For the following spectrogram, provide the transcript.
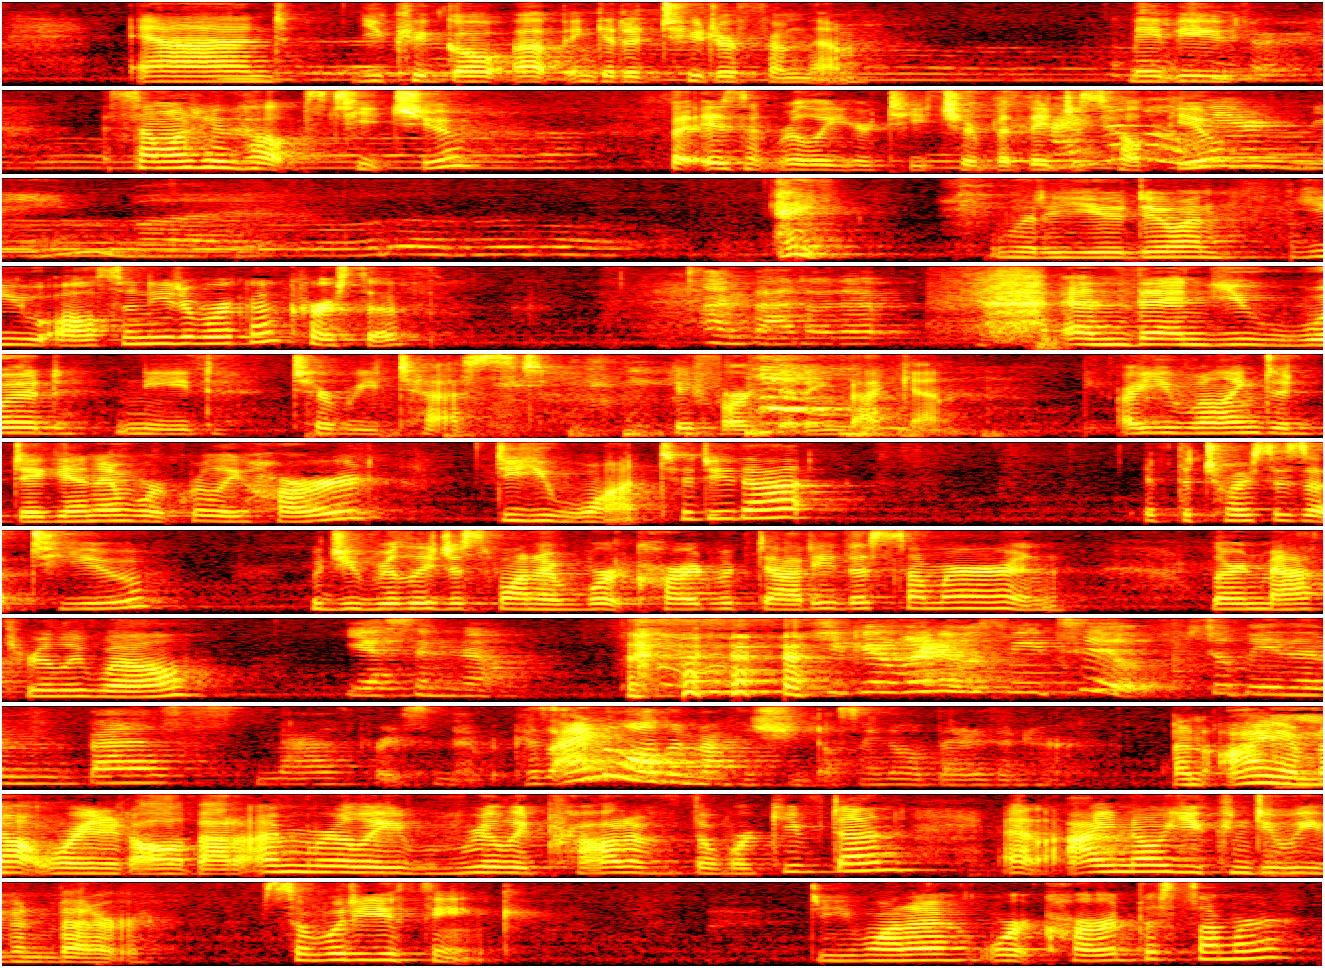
and you could go up and get a tutor from them. Maybe someone who helps teach you, but isn't really your teacher, but they just help you. Weird name, but Hey, what are you doing? You also need to work on cursive. I'm bad at it. And then you would need to retest before getting back in. Are you willing to dig in and work really hard? Do you want to do that? If the choice is up to you, would you really just want to work hard with daddy this summer and learn math really well? Yes and no. she can learn it with me too. She'll be the best math person ever. Because I know all the math that she knows. I know it better than her. And I am not worried at all about it. I'm really, really proud of the work you've done, and I know you can do even better. So, what do you think? Do you want to work hard this summer?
